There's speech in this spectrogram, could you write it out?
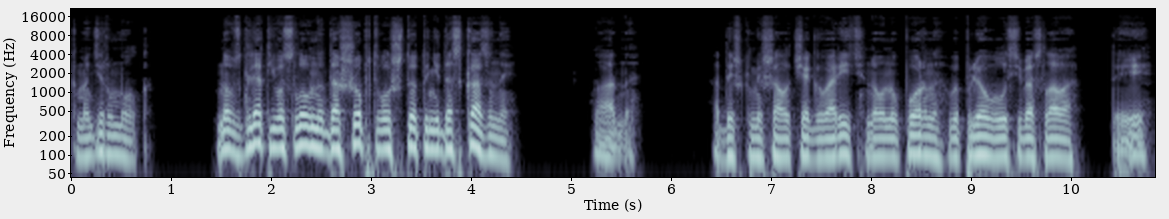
Командир умолк. Но взгляд его словно дошептывал что-то недосказанное. «Ладно». Одышка мешала Че говорить, но он упорно выплевывал из себя слова. «Ты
